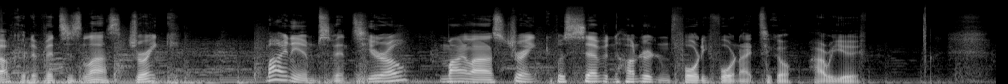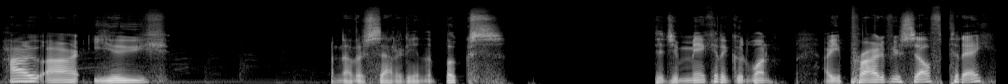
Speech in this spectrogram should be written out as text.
welcome to Vince's Last Drink. My name's Vince Hero. My last drink was 744 nights ago. How are you? How are you? Another Saturday in the books. Did you make it a good one? Are you proud of yourself today?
